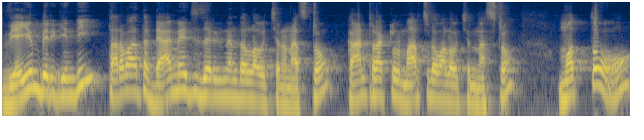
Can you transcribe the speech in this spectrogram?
వ్యయం పెరిగింది. తర్వాత డ్యామేజ్ జరిగినందువల్ల వచ్చిన నష్టం కాంట్రాక్టులు మార్చడం వల్ల వచ్చిన నష్టం. మొత్తం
